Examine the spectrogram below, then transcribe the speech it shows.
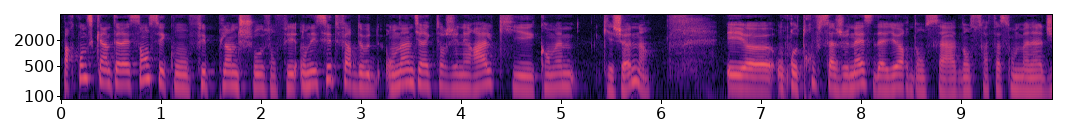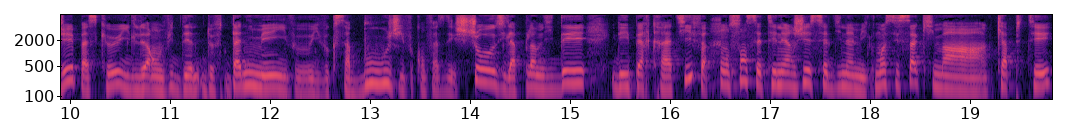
Par contre, ce qui est intéressant, c'est qu'on fait plein de choses. On, fait, on essaie de faire de, On a un directeur général qui est quand même qui est jeune. Et euh, on retrouve sa jeunesse d'ailleurs dans sa, dans sa façon de manager parce qu'il a envie d'animer, il veut, il veut que ça bouge, il veut qu'on fasse des choses, il a plein d'idées, il est hyper créatif. On sent cette énergie et cette dynamique. Moi, c'est ça qui m'a capté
